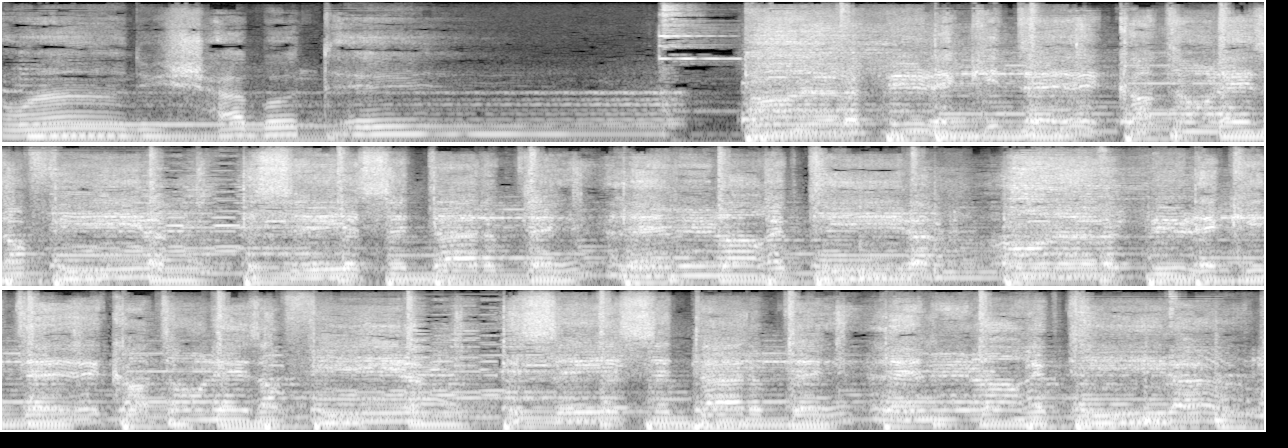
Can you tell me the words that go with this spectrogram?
loin du chaboté veut plus les quitter quand on les enfile. Essayer c'est adopter les mules reptiles. On ne veut plus les quitter quand on les enfile. Essayer c'est adopter les mules reptiles.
